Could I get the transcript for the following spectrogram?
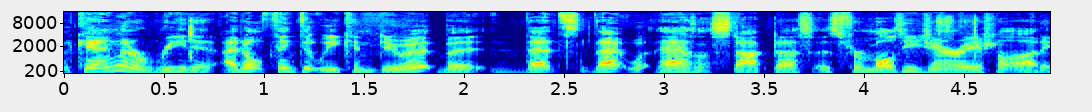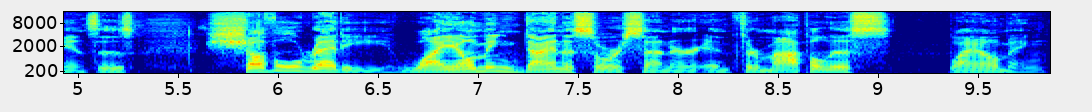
Okay, I'm going to read it. I don't think that we can do it, but that's that, that hasn't stopped us. It's for multi-generational audiences. Shovel Ready, Wyoming Dinosaur Center in Thermopolis, Wyoming.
